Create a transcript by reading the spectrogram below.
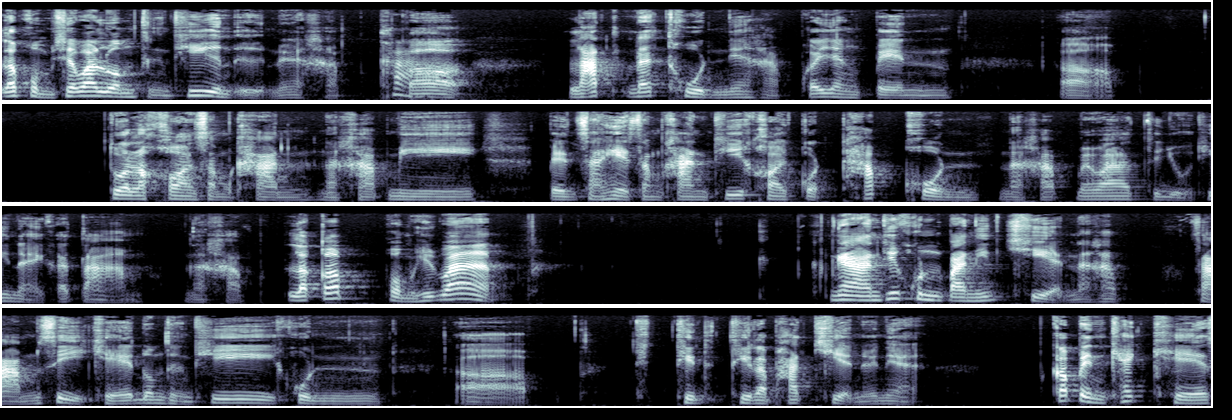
แล้วผมเชื่อว่ารวมถึงที่อื่นๆด้วยครับ ก็รัฐและทุนเนี่ยครับ ก็ยังเป็นตัวละครสำคัญนะครับ มี เป็นสาเหตุสำคัญที่คอยกดทับคนนะครับ ไม่ว่าจะอยู่ที่ไหนก็ตามนะครับ แล้วก็ผมคิดว่า งานที่คุณปานิชเขียนนะครับสามสี่เคสรวมถึงที่คุณธีรพัฒน์เขียนด้วยเนี่ย ก็เป็นแค่เคส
